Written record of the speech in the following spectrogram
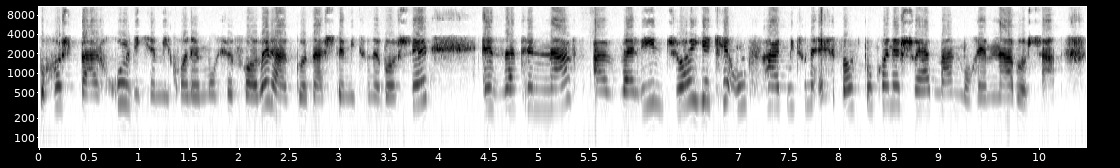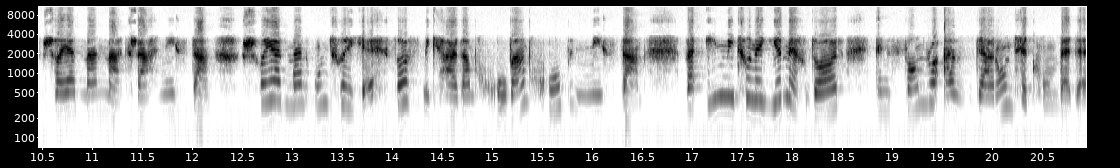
باهاش برخوردی که می‌کنه متفاوت از گذشته می‌تونه باشه عزت نفس اولین جاییه که اون فرد می‌تونه احساس بکنه شاید من مهم نباشم شاید من مطرح نیستم شاید من اونطوری که احساس می‌کردم خوبم خوب نیستم و این می‌تونه یه مقدار انسان رو از درون تکون بده.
